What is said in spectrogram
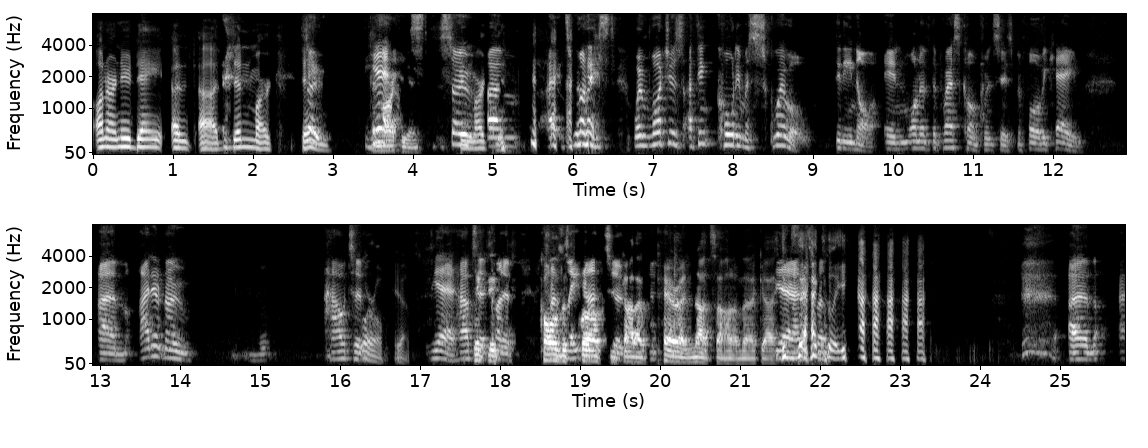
on our new day uh, uh, Denmark? Dane? So, yeah, so um, I, to be honest, when Rodgers, I think, called him a squirrel, did he not, in one of the press conferences before he came? Um, I don't know how to squirrel, yeah, yeah, how to kind of call the squirrel. To, got a pair of nuts on him, that guy. Yeah, exactly. um, I,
